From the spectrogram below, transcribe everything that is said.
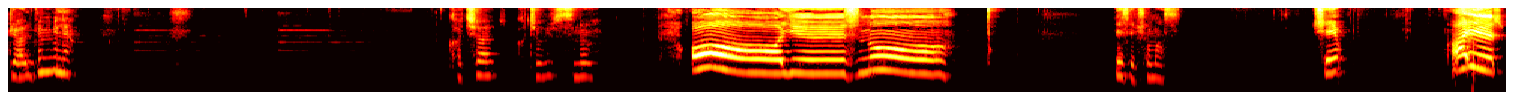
Geldim bile. Kaçar. Kaçabilirsin ha. Hayır, no. Neyse bir şey olmaz. Şey, hayır.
